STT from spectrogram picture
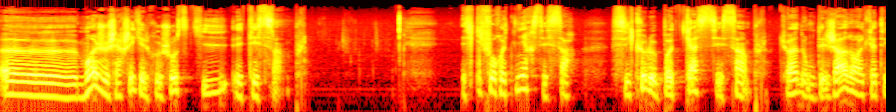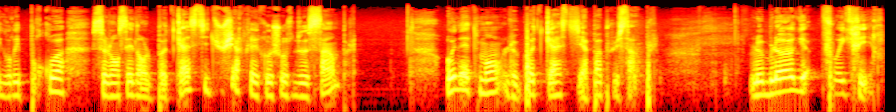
Euh, moi, je cherchais quelque chose qui était simple. Et ce qu'il faut retenir, c'est ça. C'est que le podcast, c'est simple. Tu vois, donc déjà, dans la catégorie pourquoi se lancer dans le podcast, si tu cherches quelque chose de simple, honnêtement, le podcast, il n'y a pas plus simple. Le blog, faut écrire.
